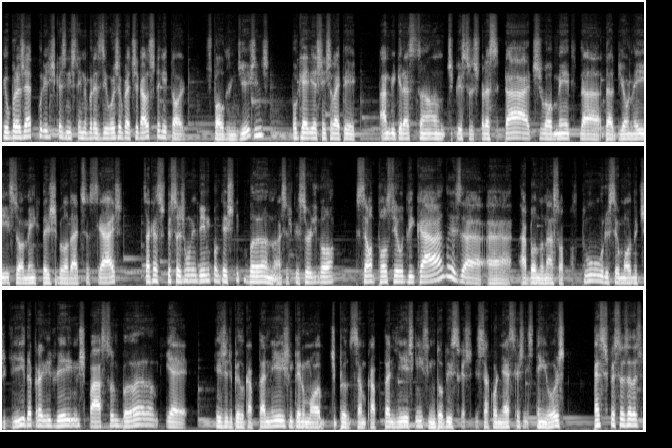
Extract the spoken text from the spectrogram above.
e o projeto político que a gente tem no Brasil hoje é para tirar os territórios dos povos indígenas, porque aí a gente vai ter a migração de pessoas para a cidade, o aumento da, da violência, o aumento das desigualdades sociais. Só que essas pessoas vão viver em contexto urbano, essas pessoas vão, são, ser obrigadas a, a, abandonar sua cultura, seu modo de vida, para viver em um espaço urbano que é regido pelo capitalismo, pelo modo de produção capitalista, enfim, tudo isso que a gente já conhece, que a gente tem hoje. Essas pessoas, elas,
